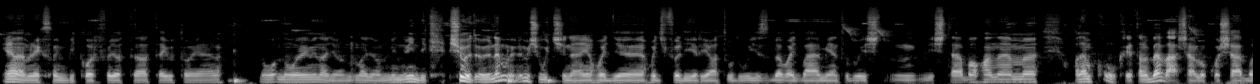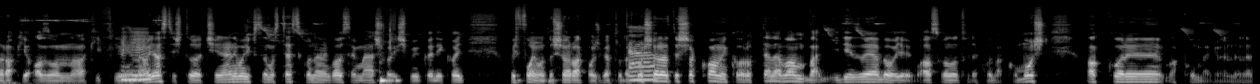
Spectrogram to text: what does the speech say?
Én nem emlékszem, hogy mikor fogyott el a tej utoljára. Nóri nagyon, nagyon mindig. Sőt, ő nem, ő nem is úgy csinálja, hogy, hogy fölírja a tudóizbe, vagy bármilyen listába, hanem, hanem konkrétan a bevásárlókosárba rakja azonnal kiflélni, mm-hmm. hogy azt is tudod csinálni, mondjuk szerintem az Tesco-nál valószínűleg máshol is működik, hogy, hogy folyamatosan rakosgatod a kosarat, és akkor amikor ott tele van, vagy idézőjelben, vagy azt gondolod, hogy akkor, akkor most, akkor, akkor megrendeled.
